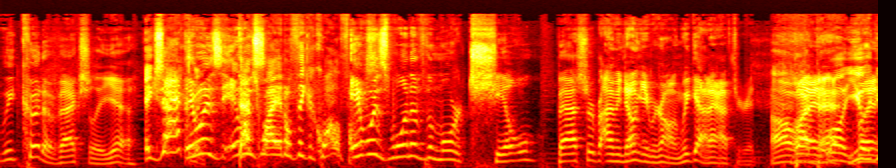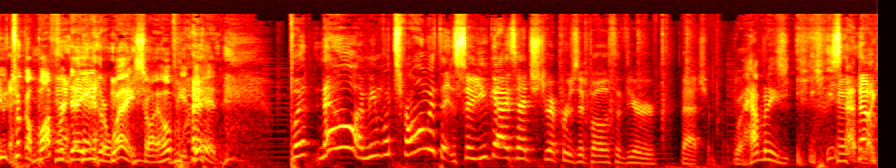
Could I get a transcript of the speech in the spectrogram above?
we could have actually, yeah. Exactly. It was. It That's was, why I don't think it qualifies. It was one of the more chill bachelor. I mean, don't get me wrong, we got after it. Oh, I bet. Well, you but- you took a buffer day either way, so I hope you did. But no, I mean, what's wrong with it? So you guys had strippers at both of your bachelor parties. Well, how many? He's had like.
